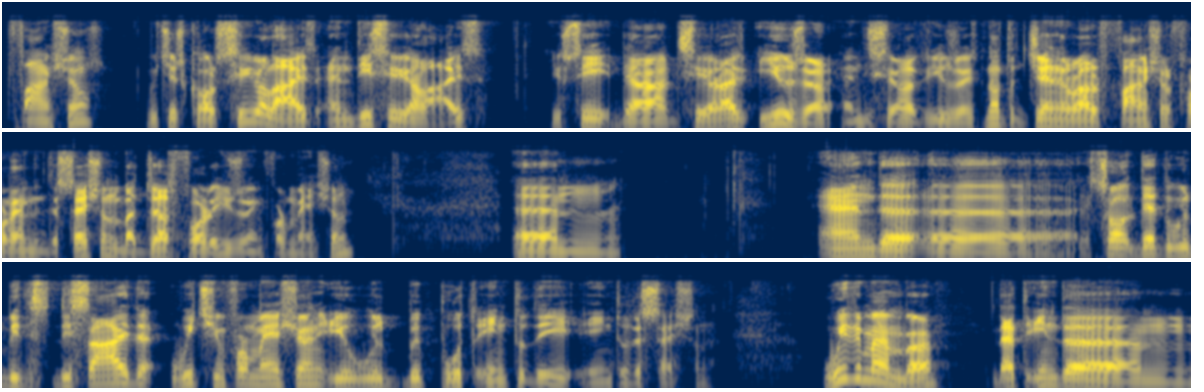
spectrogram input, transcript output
functions, which is called serialize and deserialize, you see there are serialized user and deserialized user. It's not a general function for ending the session but just for the user information. Um, and uh, so that will be decide which information you will be put into the into the session. We remember that in the um,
